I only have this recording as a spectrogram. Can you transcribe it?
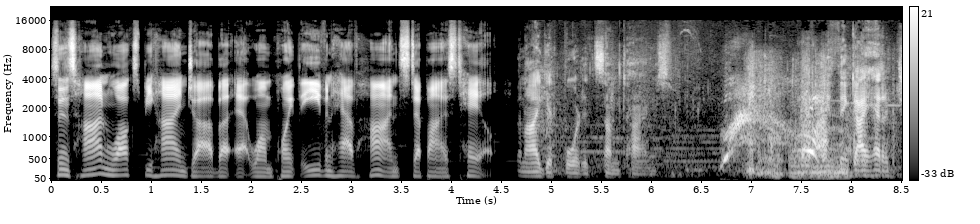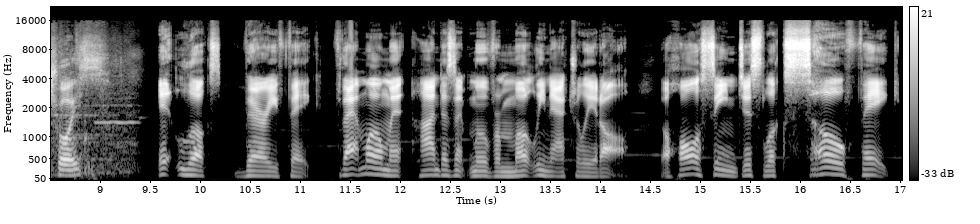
Since Han walks behind Jabba at one point, they even have Han step on his tail. And I get bored sometimes. You think I had a choice? It looks very fake. For that moment, Han doesn't move remotely naturally at all. The whole scene just looks so fake,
